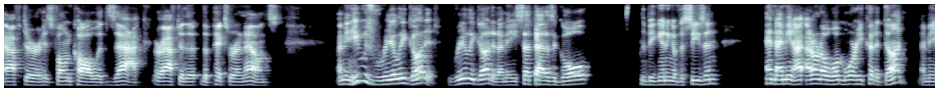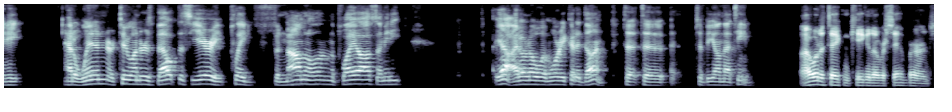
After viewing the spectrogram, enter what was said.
after his phone call with Zach or after the the picks were announced. I mean, he was really gutted, really gutted. I mean, he set that as a goal the beginning of the season. And I mean, I, I don't know what more he could have done. I mean, he had a win or two under his belt this year. He played phenomenal in the playoffs. I mean, he yeah, I don't know what more he could have done to to to be on that team. I would have taken Keegan over Sam Burns,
